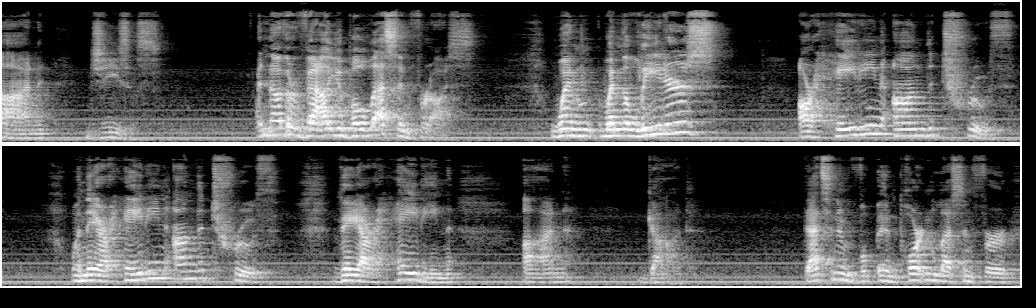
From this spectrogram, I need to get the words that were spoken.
on Jesus. Another valuable lesson for us. When, when the leaders are hating on the truth, when they are hating on the truth, they are hating on God. That's an important lesson for,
